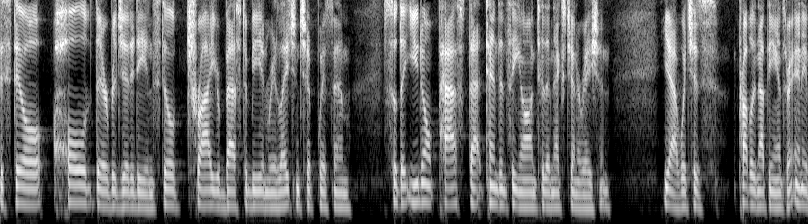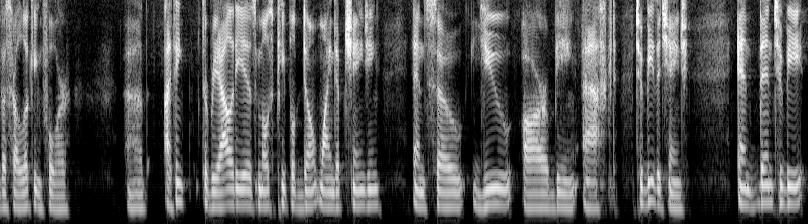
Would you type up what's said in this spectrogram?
to still hold their rigidity and still try your best to be in relationship with them so that you don't pass that tendency on to the next generation. Yeah, which is probably not the answer any of us are looking for. Uh, I think the reality is most people don't wind up changing. And so you are being asked to be the change and then to be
